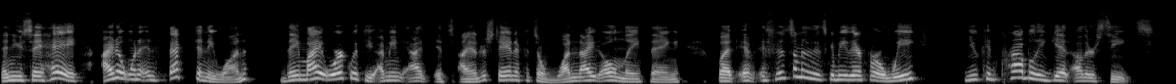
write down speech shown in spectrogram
And you say hey i don't want to infect anyone. They might work with you. I mean I, it's i understand if it's a one night only thing but if, if it's something that's going to be there for a week you can probably get other seats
